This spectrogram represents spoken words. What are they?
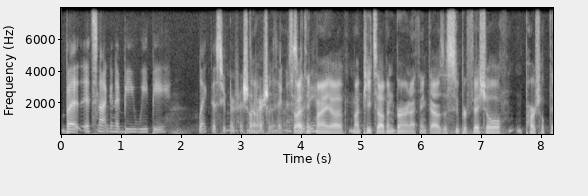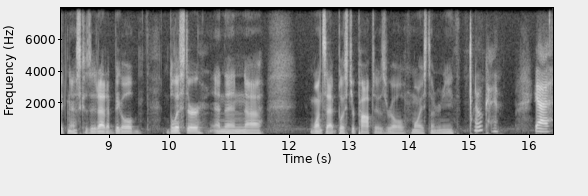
but it's not going to be weepy like the superficial partial Okay. thickness. So I think be. my uh, my pizza oven burn, I think that was a superficial partial thickness because it had a big old blister. And then uh, once that blister popped, it was real moist underneath. Okay. Yeah.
